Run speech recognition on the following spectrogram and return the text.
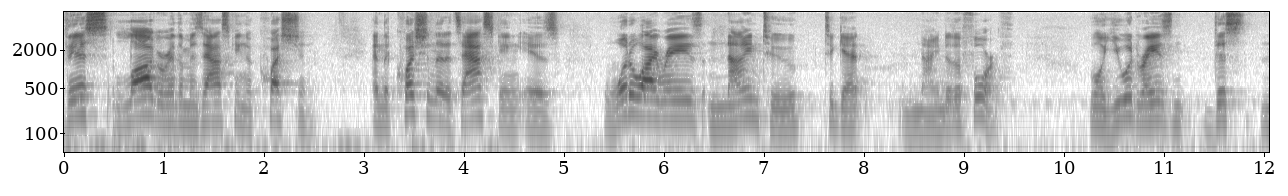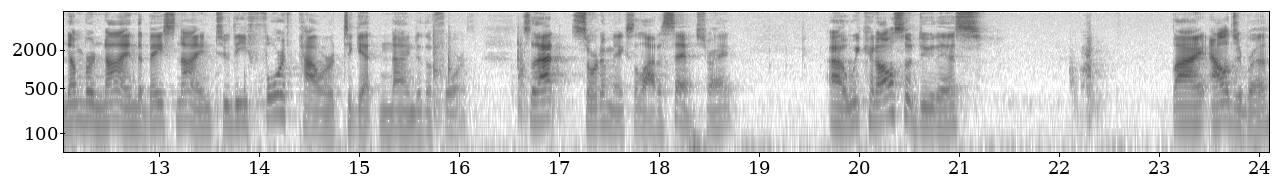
This logarithm is asking a question. And the question that it's asking is, what do I raise 9 to to get 9 to the fourth? Well, you would raise this number 9, the base 9, to the fourth power to get 9 to the fourth. So that sort of makes a lot of sense, right? Uh, we can also do this by algebra.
